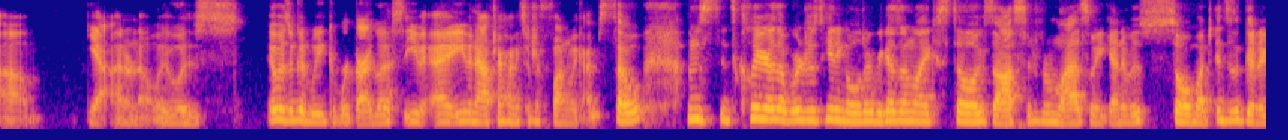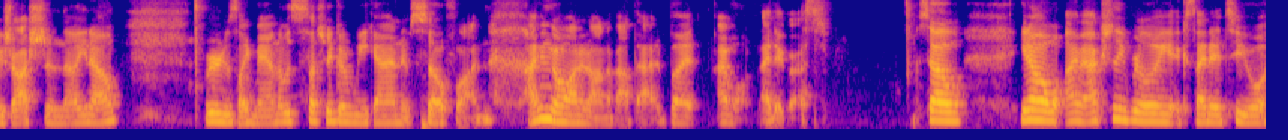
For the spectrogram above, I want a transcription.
um, yeah, I don't know. It was it was a good week regardless. Even even after having such a fun week, I'm so I'm just, it's clear that we're just getting older because I'm like still exhausted from last weekend. It was so much. It's a good exhaustion though, you know we were just like, man, that was such a good weekend. It was so fun. I can go on and on about that, but I won't. I digress. So, you know, I'm actually really excited to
